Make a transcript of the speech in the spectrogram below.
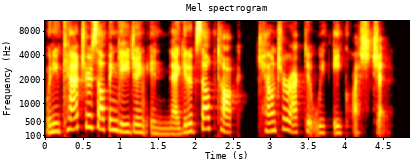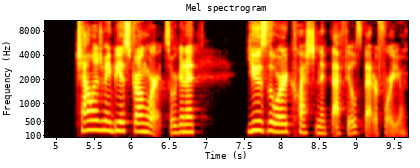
When you catch yourself engaging in negative self talk, counteract it with a question. Challenge may be a strong word, so we're going to use the word question if that feels better for you.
